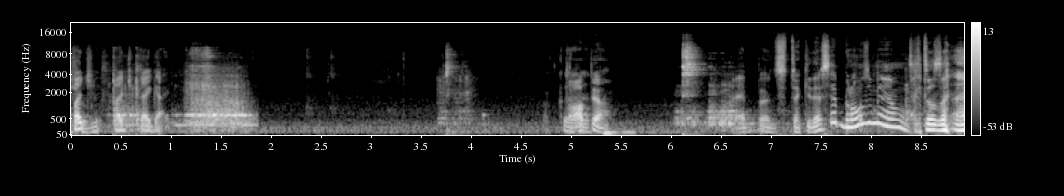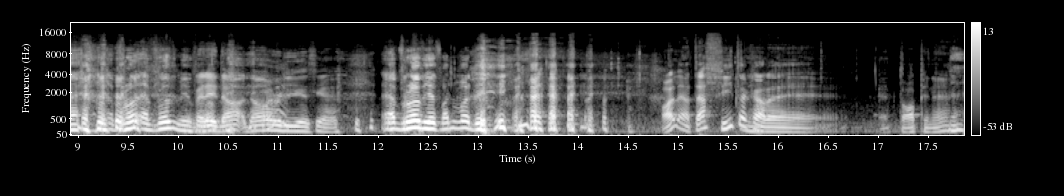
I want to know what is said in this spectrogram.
Pode, pode pegar. Top, ó. É, isso aqui deve ser bronze mesmo. É, é bronze, é bronze mesmo. Peraí, dá, dá uma olhadinha assim, ó. É bronze mesmo, pode poder. Olha, até a fita, cara, é, é top, né?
